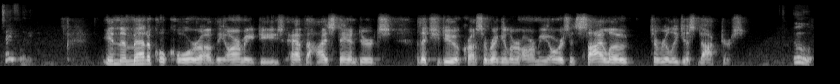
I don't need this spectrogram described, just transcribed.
safely. In the medical corps of the Army, do you have the high standards that you do across the regular Army, or is it siloed to really just doctors? Ooh,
